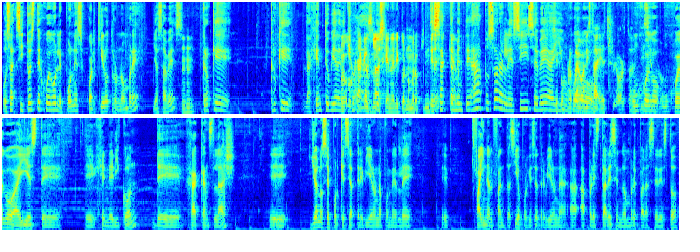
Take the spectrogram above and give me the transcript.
o sea, si tú a este juego le pones cualquier otro nombre, ya sabes, creo que creo que la gente hubiera dicho. Hack ah, slash pues, genérico número 15. Exactamente. Ah, pues órale, sí, se ve ahí un protagonista juego. un juego, un juego ahí, este. Eh, genericón de Hack and Slash. Eh, yo no sé por qué se atrevieron a ponerle eh, Final Fantasy o por qué se atrevieron a, prestar ese nombre para hacer esto.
